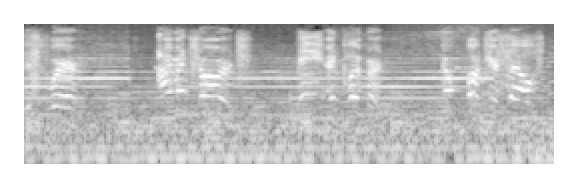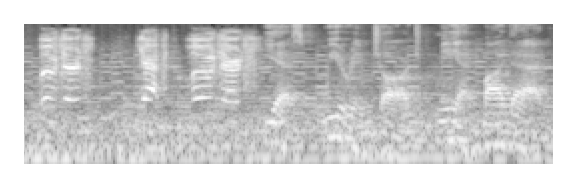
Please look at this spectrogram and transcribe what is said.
this is where I'm in charge. Me and Cliford. Go fuck yourselves, losers. Yes, losers. Yes, we're in charge. Me and my dad.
